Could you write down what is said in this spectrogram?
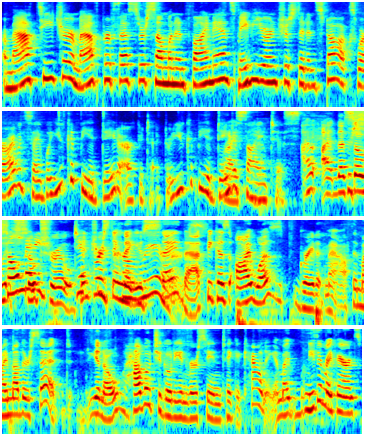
a math teacher, a math professor, someone in finance. Maybe you're interested in stocks. Where I would say, well, you could be a data architect or you could be a data Right. scientist. I, I, that's There's so, so so, true. Interesting that you say that because I was great at math, and my mother said, you know, how about you go to university and take accounting? And my neither of my parents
